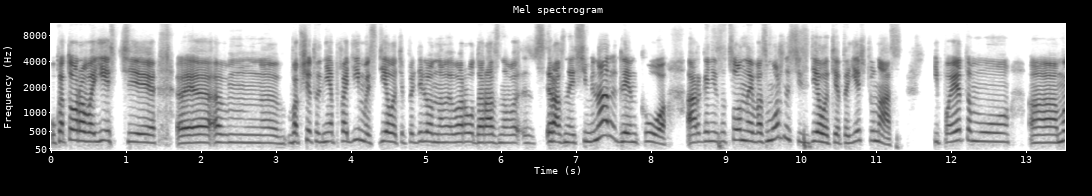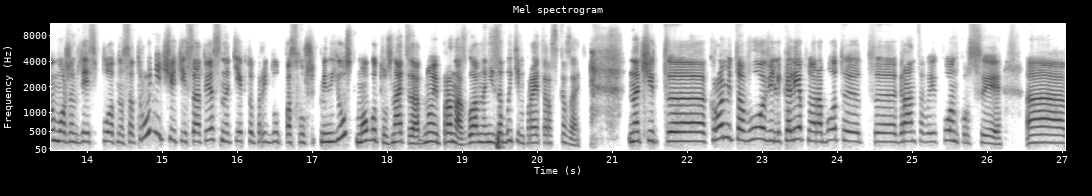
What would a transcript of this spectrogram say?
У которого есть э, э, вообще-то необходимость делать определенного рода разного, разные семинары для НКО, а организационные возможности сделать это есть у нас и поэтому э, мы можем здесь плотно сотрудничать, и, соответственно, те, кто придут послушать Минюст, могут узнать заодно и про нас. Главное, не забыть им про это рассказать. Значит, э, кроме того, великолепно работают э, грантовые конкурсы. Э,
